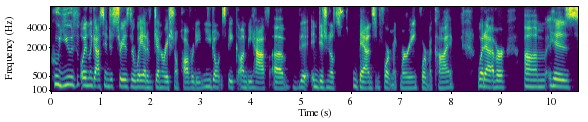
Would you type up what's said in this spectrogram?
who use the oil and gas industry as their way out of generational poverty. You don't speak on behalf of the indigenous bands in Fort McMurray, Fort McKay, whatever. Um, his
